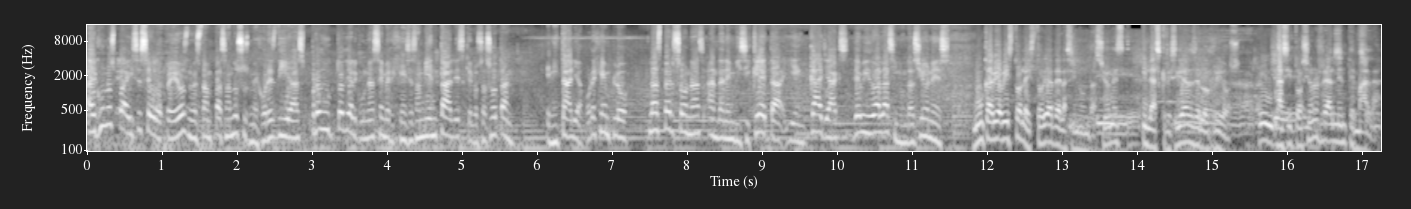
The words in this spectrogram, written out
Algunos países europeos no están pasando sus mejores días producto de algunas emergencias ambientales que los azotan. En Italia, por ejemplo, las personas andan en bicicleta y en kayaks debido a las inundaciones. Nunca había visto la historia de las inundaciones y las crecidas de los ríos. La situación es realmente mala.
